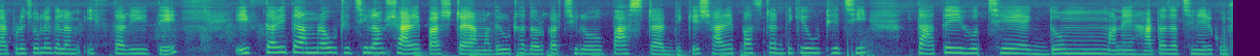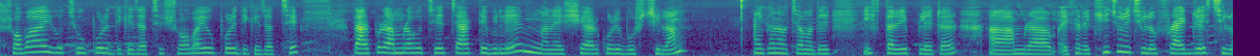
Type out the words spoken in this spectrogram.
তারপরে চলে গেলাম ইফতারিতে। ইফতারিতে আমরা উঠেছিলাম সাড়ে পাঁচটায়, আমাদের উঠা দরকার ছিল পাঁচটার দিকে। সাড়ে পাঁচটার দিকে উঠেছি তাতেই হচ্ছে একদম মানে হাঁটা যাচ্ছে না, এরকম সবাই হচ্ছে উপরের দিকে যাচ্ছে, সবাই উপরের দিকে যাচ্ছে। তারপর আমরা হচ্ছে চার টেবিলে মানে শেয়ার করে বসছিলাম। এখানে হচ্ছে আমাদের ইফতারি প্লেটার। আমরা এখানে খিচুড়ি ছিল, ফ্রাইড রাইস ছিল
